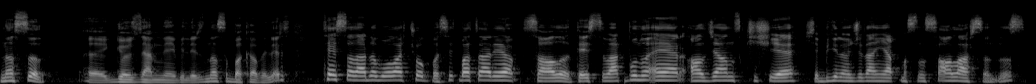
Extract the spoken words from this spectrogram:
nasıl e, gözlemleyebiliriz? Nasıl bakabiliriz? Tesla'larda bu olay çok basit. Batarya sağlığı testi var. Bunu eğer alacağınız kişiye işte bir gün önceden yapmasını sağlarsanız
